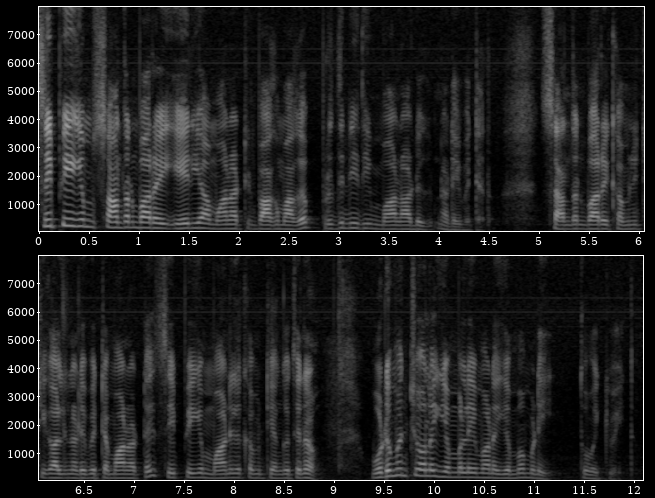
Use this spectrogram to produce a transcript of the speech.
சிபிஎம் சாந்தன்பாறை ஏரியா மாநாட்டின் பாகமாக பிரதிநிதி மாநாடு நடைபெற்றது. சாந்தன்பாறை கம்யூனிட்டி ஹாலில் நடைபெற்ற மாநாட்டை சிபிஎம் மாநில கமிட்டி அங்கத்தினர் உடுமஞ்சோலை எம்எல்ஏமான எம்மமணி துவக்கி வைத்தார்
